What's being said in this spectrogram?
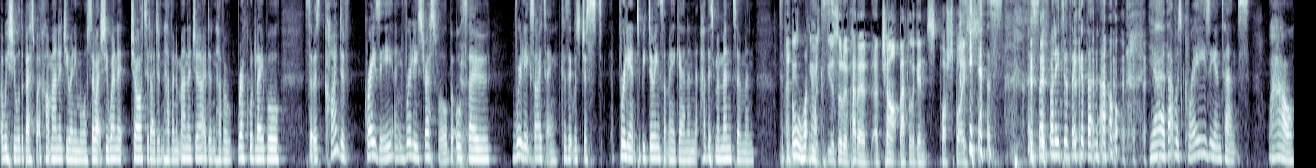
I wish you all the best, but I can't manage you anymore." So actually, when it charted, I didn't have a manager, I didn't have a record label, so it was kind of crazy and really stressful, but also really exciting because it was just brilliant to be doing something again and had this momentum and to think, And you- oh, what you, next? You sort of had a, a chart battle against Posh Spice. yes. It's so funny to think of that now. yeah, that was crazy intense. Wow.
